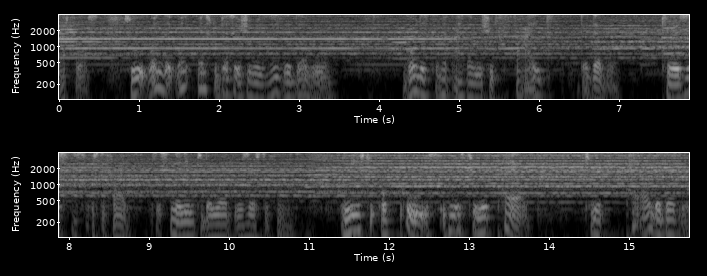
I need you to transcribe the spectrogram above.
that force. So when the when, when scripture says we should resist the devil, God is telling us that we should fight the devil. To resist is to fight. It's a synonym to the word resist to fight. It means to oppose, it means to repel, to repel the devil,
